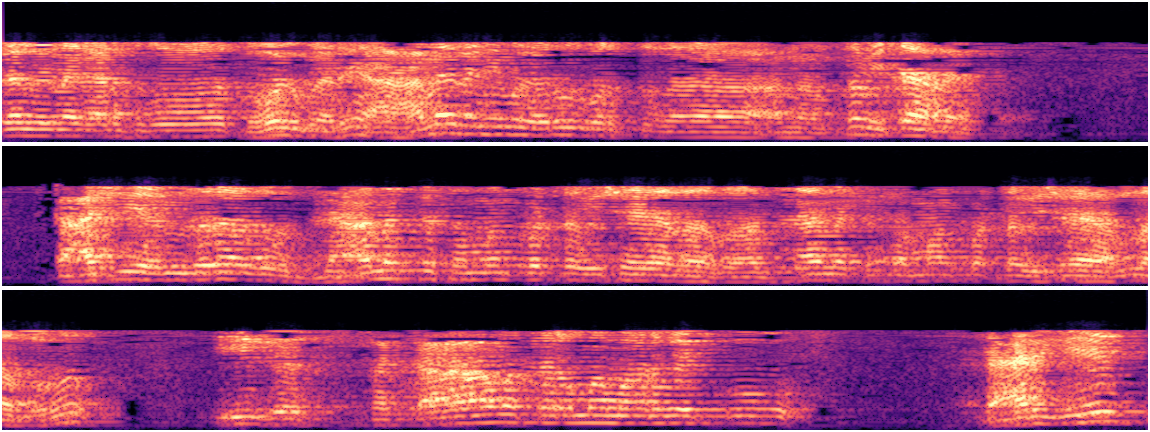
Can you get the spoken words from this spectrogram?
ಕಲ್ಲಿನಾಗ ಅರಸ್ಕೋತ ಹೋಗ್ಬೇಡ್ರಿ ಆಮೇಲೆ ನಿಮಗೆ ಅರಿವು ಬರ್ತದ ಅನ್ನೋಂಥ ವಿಚಾರ ಕಾಶಿ ಅಂದ್ರೆ ಅದು ಜ್ಞಾನಕ್ಕೆ ಸಂಬಂಧಪಟ್ಟ ವಿಷಯ ಅಲ್ಲ ಅದು. ಅಜ್ಞಾನಕ್ಕೆ ಸಂಬಂಧಪಟ್ಟ ವಿಷಯ ಅಲ್ಲದು ಈಗ ಸಕಾಮ ಕರ್ಮ ಮಾಡಬೇಕು. ಯಾರಿಗೆ?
